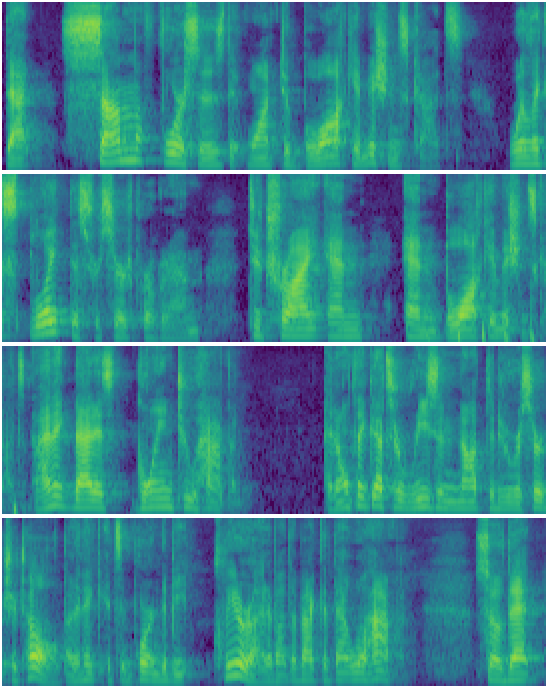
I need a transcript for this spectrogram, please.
that some forces that want to block emissions cuts will exploit this research program to try and, and block emissions cuts. And I think that is going to happen. I don't think that's a reason not to do research at all, but I think it's important to be clear-eyed about the fact that that will happen. So that,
